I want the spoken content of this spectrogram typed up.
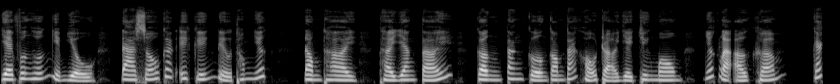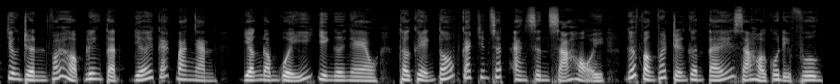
Về phương hướng nhiệm vụ, đa số các ý kiến đều thống nhất, đồng thời thời gian tới cần tăng cường công tác hỗ trợ về chuyên môn, nhất là ở khóm, các chương trình phối hợp liên tịch với các ban ngành, vận động quỹ vì người nghèo, thực hiện tốt các chính sách an sinh xã hội, góp phần phát triển kinh tế xã hội của địa phương.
